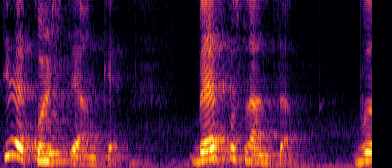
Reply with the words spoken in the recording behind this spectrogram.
kjer koli stranke, brez poslanca, v,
